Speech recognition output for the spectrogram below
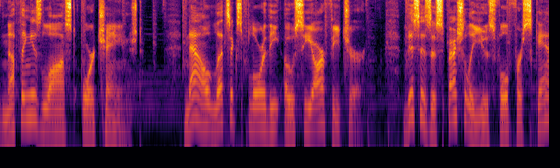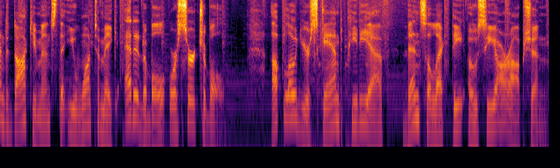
Nothing is lost or changed. Now let's explore the OCR feature. This is especially useful for scanned documents that you want to make editable or searchable. Upload your scanned PDF, then select the OCR option.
